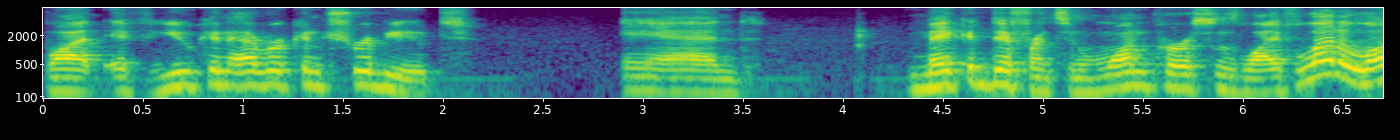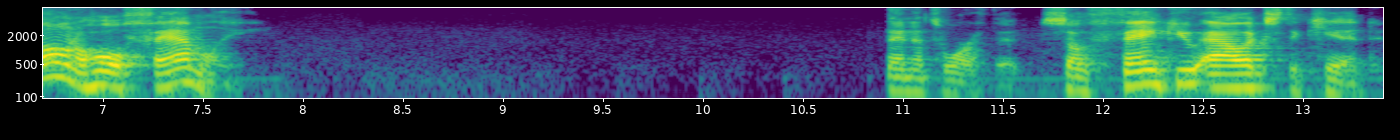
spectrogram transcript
But if you can ever contribute and make a difference in one person's life, let alone a whole family, then it's worth it. So thank you, Alex the Kid.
